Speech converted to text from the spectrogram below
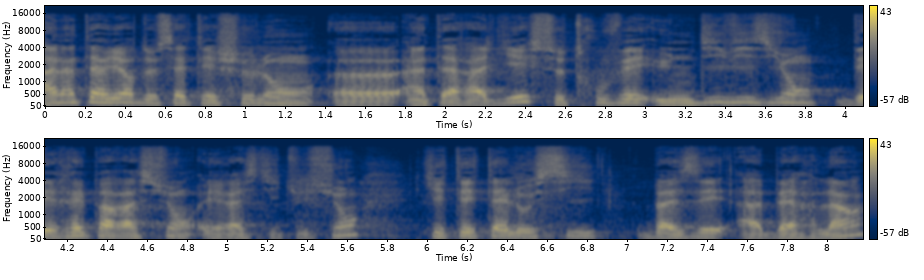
à l'intérieur de cet échelon euh, interallié se trouvait une division des réparations et restitutions qui était elle aussi basée à Berlin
